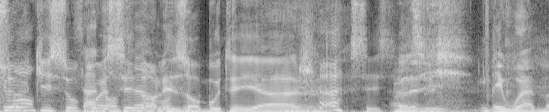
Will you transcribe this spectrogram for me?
ceux qui sont coincés dans les embouteillages. C'est- Vas-y. Les web.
